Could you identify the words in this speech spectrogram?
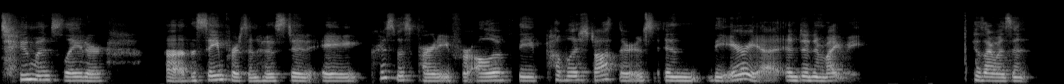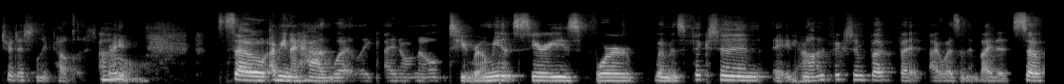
two months later, uh, the same person hosted a Christmas party for all of the published authors in the area and didn't invite me because I wasn't traditionally published, oh. right? So, I mean, I had what, like, I don't know, two romance series for women's fiction, a yeah. nonfiction book, but I wasn't invited. So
